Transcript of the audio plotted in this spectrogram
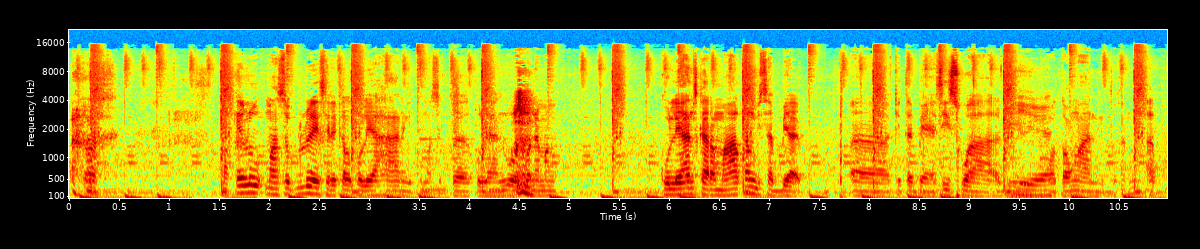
Wah. makanya lu masuk dulu deh circle kuliahan gitu masuk ke kuliahan lu walaupun emang kuliahan sekarang mahal kan bisa biaya eh, kita beasiswa di Iya. potongan gitu kan Ap-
